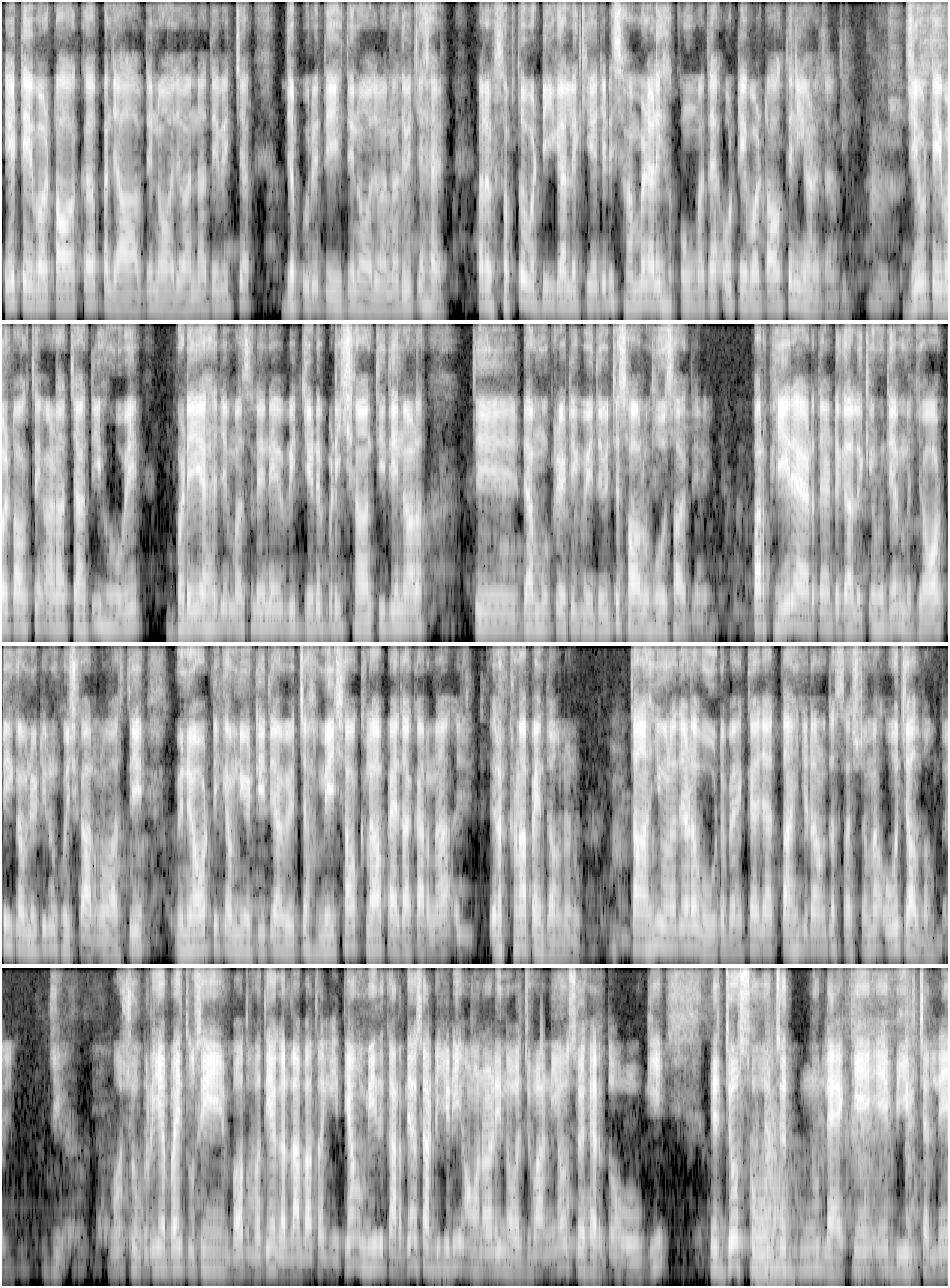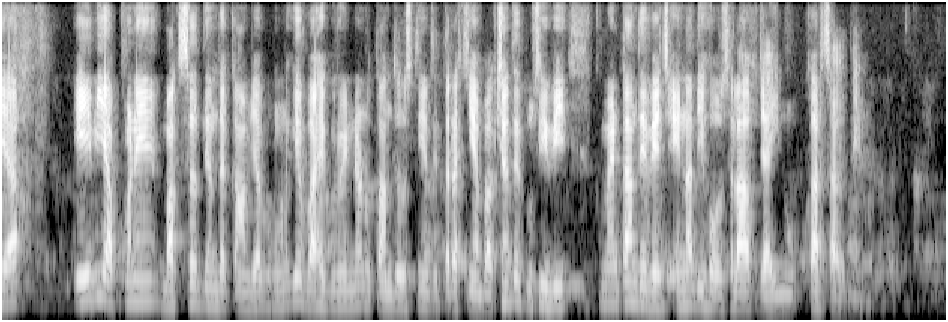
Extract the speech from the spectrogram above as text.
ਇਹ ਟੇਬਲ ਟਾਕ ਪੰਜਾਬ ਦੇ ਨੌਜਵਾਨਾਂ ਦੇ ਵਿੱਚ ਜਾਂ ਪੂਰੇ ਦੇਸ਼ ਦੇ ਨੌਜਵਾਨਾਂ ਦੇ ਵਿੱਚ ਹੈ। ਪਰ ਸਭ ਤੋਂ ਵੱਡੀ ਗੱਲ ਕੀ ਹੈ ਜਿਹੜੀ ਸਾਹਮਣੇ ਵਾਲੀ ਹਕੂਮਤ ਹੈ ਉਹ ਟੇਬਲ ਟਾਕ ਤੇ ਨਹੀਂ ਆਉਣਾ ਚਾਹੁੰਦੀ। ਜੇ ਉਹ ਟੇਬਲ ਟਾਕ ਤੇ ਆਉਣਾ ਚਾਹਦੀ ਹੋਵੇ ਬੜੇ ਇਹੋ ਜਿਹੇ ਮਸਲੇ ਨੇ ਵੀ ਜਿਹੜੇ ਬੜੀ ਸ਼ਾਂਤੀ ਦੇ ਨਾਲ ਤੇ ਡੈਮੋਕ੍ਰੈਟਿਕ ਵੇ ਦੇ ਵਿੱਚ ਸੋਲਵ ਹੋ ਸਕਦੇ ਨੇ। ਪਰ ਫਿਰ ਐਟ ਦਾ ਐਂਡ ਗੱਲ ਕੀ ਹੁੰਦੀ ਹੈ ਮੈਜੋਰਟੀ ਕਮਿਊਨਿਟੀ ਨੂੰ ਖੁਸ਼ ਕਰਨ ਵਾਸਤੇ ਮਿਨੋਰਟੀ ਕਮਿਊਨਿਟੀ ਦੇ ਵਿੱਚ ਹਮੇਸ਼ਾ ਉਹ ਖਿਲਾਫ ਪੈਦਾ ਕਰਨਾ ਰੱਖਣਾ ਪੈਂਦਾ ਉਹਨਾਂ ਨੂੰ। ਤਾਂ ਹੀ ਉਹਨਾਂ ਦਾ ਜਿਹੜਾ ਵੋਟ ਬੈਂਕ ਹੈ ਜਾਂ ਤਾਂ ਹੀ ਜਿਹੜਾ ਉਹਨਾਂ ਦਾ ਸਿਸਟਮ ਹੈ, ਉਹ ਚੱਲਦਾ ਹੁੰਦਾ ਜੀ। ਜੀ, ਬਹੁਤ ਸ਼ੁਕਰੀਆ ਬਾਈ, ਤੁਸੀਂ ਬਹੁਤ ਵਧੀਆ ਗੱਲਾਂ ਬਾਤਾਂ ਕੀਤੀਆਂ। ਉਮੀਦ ਕਰਦੇ ਹਾਂ ਸਾਡੀ ਜਿਹੜੀ ਆਉਣ ਵਾਲੀ ਨੌਜਵਾਨੀ ਆ, ਉਹ ਸੁਹਿਰਦ ਹੋਊਗੀ। ਤੇ ਜੋ ਸੋਚ ਨੂੰ ਲੈ ਕੇ ਇਹ ਵੀਰ ਚੱਲੇ ਆ, ਇਹ ਵੀ ਆਪਣੇ ਮਕਸਦ ਦੇ ਅੰਦਰ ਕਾਮਯਾਬ ਹੋਣਗੇ। ਵਾਹਿਗੁਰੂ ਇਹਨਾਂ ਨੂੰ ਤੰਦਰੁਸਤੀਆਂ ਤੇ ਤਰੱਕੀਆਂ ਬਖਸ਼ਣ ਤੇ ਤੁਸੀਂ ਵੀ ਕਮੈਂਟਾਂ ਦੇ ਵਿੱਚ ਇਹਨਾਂ ਦੀ ਹੌਸਲਾ ਅਫਜਾਈ ਨੂੰ ਕਰ ਸਕਦੇ ਹੋ।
